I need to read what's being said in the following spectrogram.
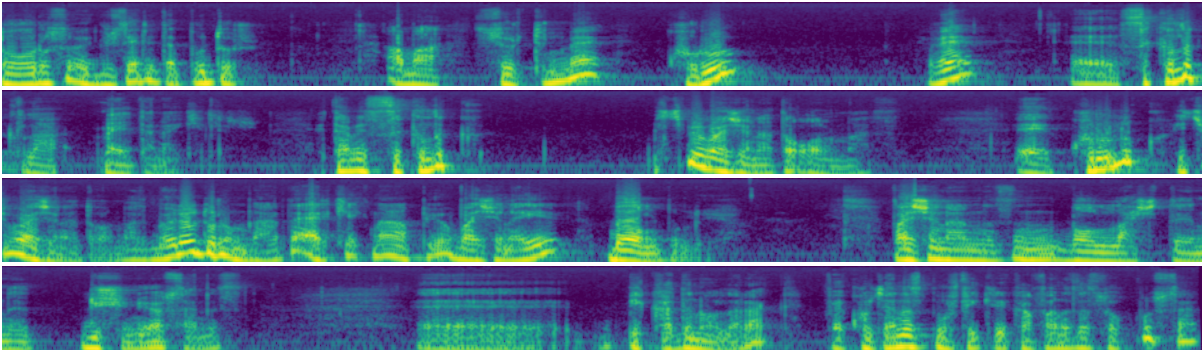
Doğrusu ve güzeli de budur. Ama sürtünme kuru ve e, sıkılıkla meydana gelir. E tabi sıkılık hiçbir vajinada olmaz. E, kuruluk hiçbir vajinada olmaz. Böyle durumlarda erkek ne yapıyor? Vajinayı bol buluyor. Vajinanızın bollaştığını düşünüyorsanız e, bir kadın olarak ve kocanız bu fikri kafanıza sokmuşsa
